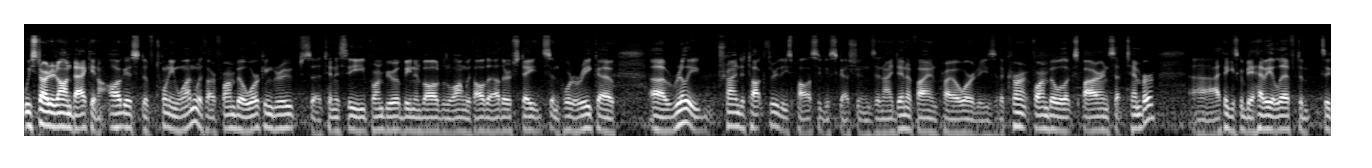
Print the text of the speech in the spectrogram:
we started on back in August of 21 with our Farm Bill working groups, uh, Tennessee Farm Bureau being involved along with all the other states and Puerto Rico, uh, really trying to talk through these policy discussions and identifying priorities. The current Farm Bill will expire in September. Uh, I think it's going to be a heavy lift to, to,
